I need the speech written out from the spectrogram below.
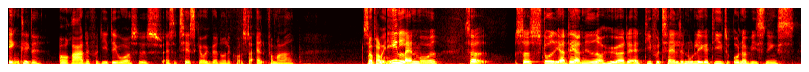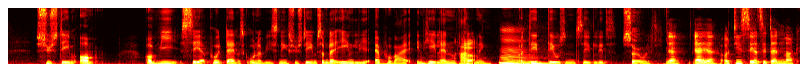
enkelte og rette, fordi det er jo også, altså test skal jo ikke være noget, der koster alt for meget. Så på en eller anden måde, så, så stod jeg dernede og hørte, at de fortalte, at nu ligger de et undervisnings system om, og vi ser på et dansk undervisningssystem, som der egentlig er på vej en helt anden Ja. retning. Mm. Og det, det er jo sådan set lidt sørgeligt. Ja, ja, ja. Og de ser til Danmark,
